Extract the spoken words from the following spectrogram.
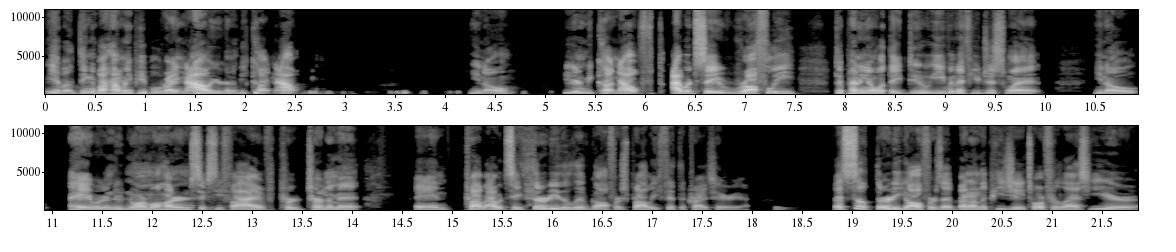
yeah but think about how many people right now you're going to be cutting out you know you're going to be cutting out I would say roughly depending on what they do even if you just went you know hey we're to do normal 165 per tournament and probably i would say 30 of the LIV golfers probably fit the criteria. That's still 30 golfers that have been on the pga tour for the last year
